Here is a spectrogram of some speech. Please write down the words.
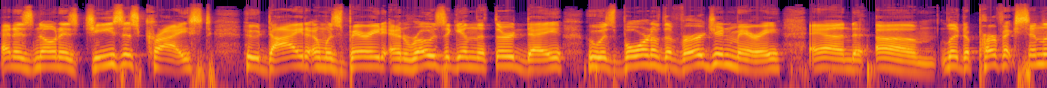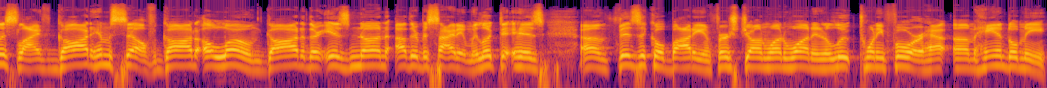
and is known as Jesus Christ, who died and was buried and rose again the third day, who was born of the Virgin Mary and um, lived a perfect sinless life. God himself, God alone, God, there is none other beside him. We looked at his um, physical body in 1 John 1 1 and in Luke 24. Ha, um, handle me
